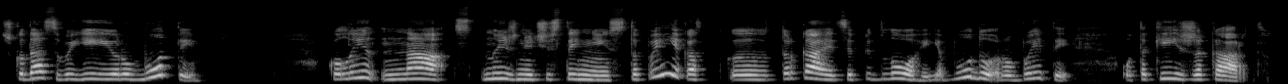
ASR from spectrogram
шкода своєї роботи, коли на нижній частині стопи, яка е, торкається підлоги, я буду робити отакий жакард.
